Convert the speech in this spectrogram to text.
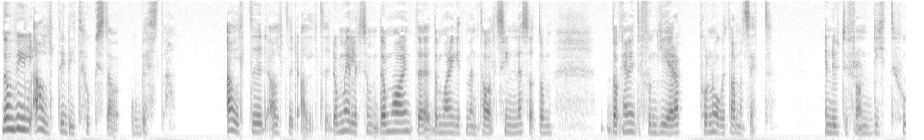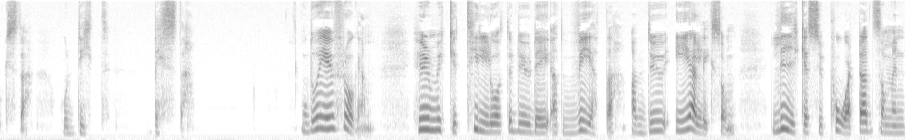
de vill alltid ditt högsta och bästa. Alltid, alltid, alltid. De, är liksom, de, har, inte, de har inget mentalt sinne så att de, de kan inte fungera på något annat sätt än utifrån ditt högsta och ditt bästa. Och då är ju frågan, hur mycket tillåter du dig att veta att du är liksom lika supportad som en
